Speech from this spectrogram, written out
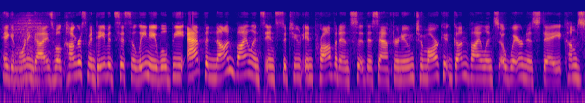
Hey, good morning, guys. Well, Congressman David Cicilline will be at the Nonviolence Institute in Providence this afternoon to mark Gun Violence Awareness Day. It comes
